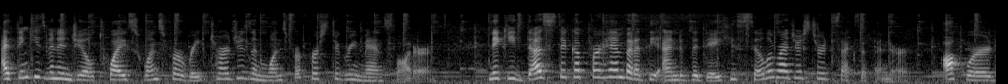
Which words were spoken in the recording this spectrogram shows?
I think he's been in jail twice, once for rape charges and once for first degree manslaughter. Nicki does stick up for him, but at the end of the day, he's still a registered sex offender. Awkward.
